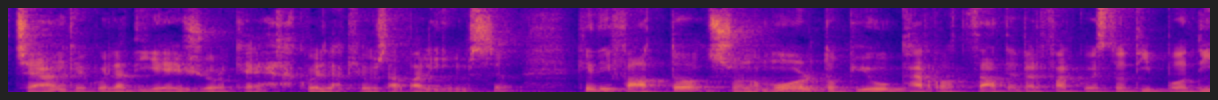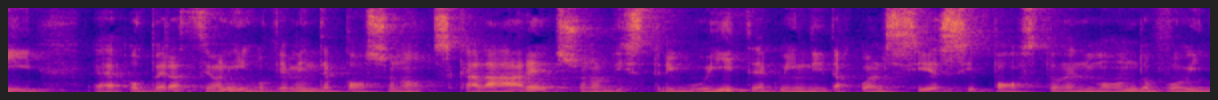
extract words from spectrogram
c'è anche quella di Azure che era quella che usava l'IMS, che di fatto sono molto più carrozzate per fare questo tipo di eh, operazioni, ovviamente possono scalare, sono distribuite, quindi da qualsiasi posto nel mondo voi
